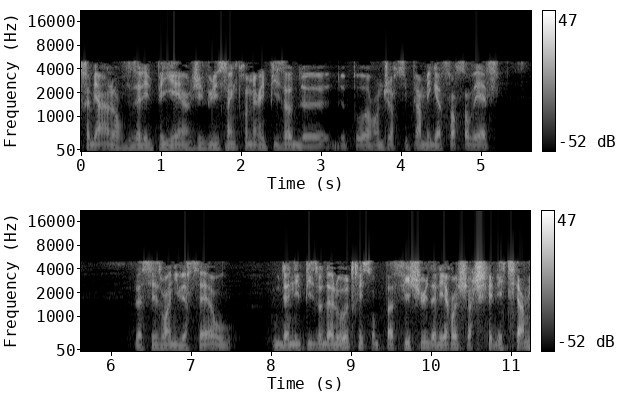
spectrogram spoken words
très bien. Alors vous allez le payer. hein. J'ai vu les cinq premiers épisodes de, de Power Rangers Super Mega Force en VF, la saison anniversaire où, où d'un épisode à l'autre, ils sont pas fichus d'aller rechercher les termes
